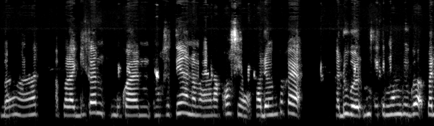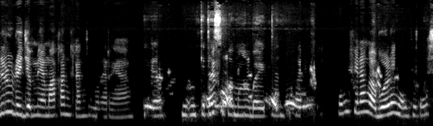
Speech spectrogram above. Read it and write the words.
banget apalagi kan bukan maksudnya namanya anak kos ya kadang tuh kayak aduh masih kenyang juga padahal udah jamnya makan kan sebenarnya iya kita tapi suka mengabaikan tapi Vina nggak boleh nggak sih terus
